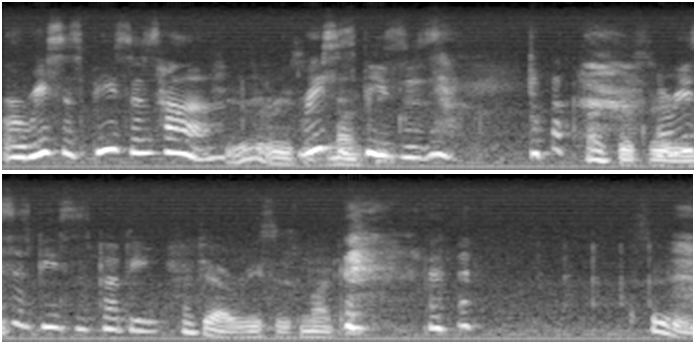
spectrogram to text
Or Reese's Pieces, huh? She is a Reese's, Reese's monkey. Pieces. You, a? Reese's Pieces puppy. Aren't you a Reese's monkey? Sudie.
